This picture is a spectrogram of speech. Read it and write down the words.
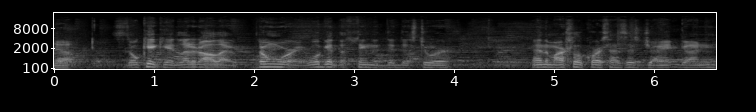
Yeah. Says, okay, kid, let it all out. Don't worry, we'll get the thing that did this to her. And the marshal, of course, has this giant gun.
